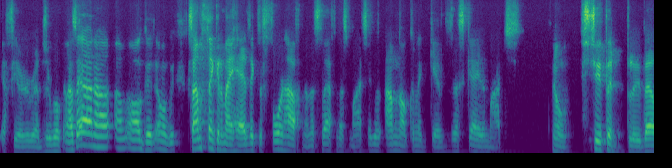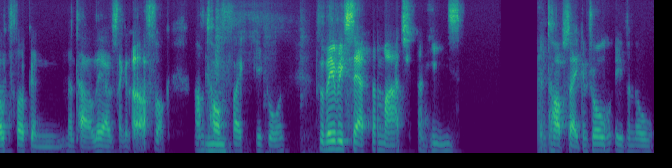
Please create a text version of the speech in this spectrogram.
if your ribs are broken." I was like, "Oh no, I'm all good. I'm all good." Because I'm thinking in my head, like, there's four and a half minutes left in this match. I go, "I'm not going to give this guy the match." You know, stupid blue belt fucking mentality. I was thinking, "Oh fuck, I'm tough. Mm. I keep going." So they reset the match, and he's in top side control, even though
